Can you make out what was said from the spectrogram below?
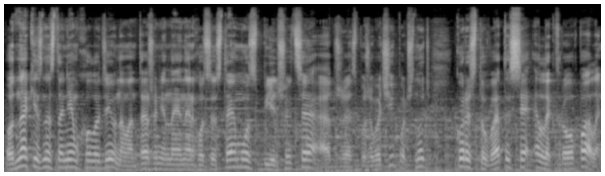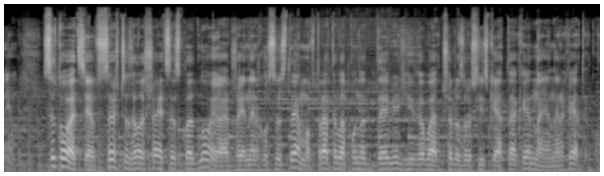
Однак із настанням холодів навантаження на енергосистему збільшиться, адже споживачі почнуть користуватися електроопаленням. Ситуація все ще залишається складною, адже енергосистема втратила понад 9 гігаватт через російські атаки на енергетику.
